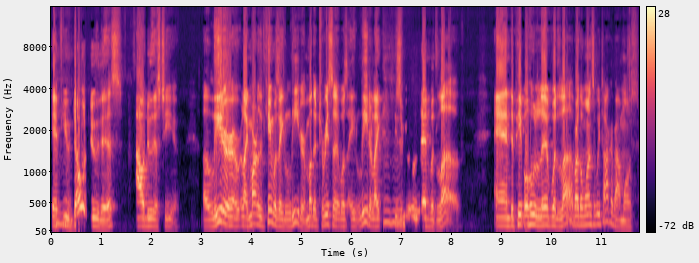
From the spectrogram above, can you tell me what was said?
If you don't do this, I'll do this to you. A leader like Martin Luther King was a leader. Mother Teresa was a leader. Like these are people who led with love. And the people who live with love are the ones that we talk about most.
